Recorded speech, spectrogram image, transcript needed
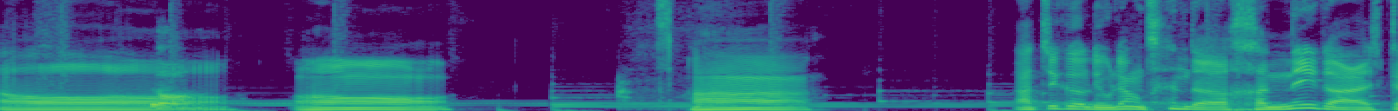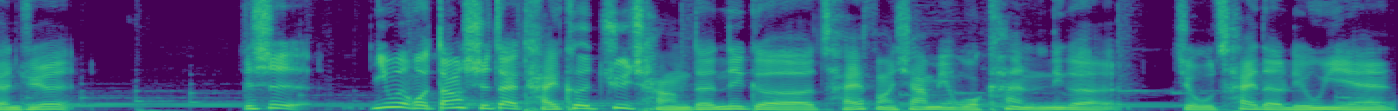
哦哦啊。啊，这个流量蹭的很那个啊，感觉就是因为我当时在台客剧场的那个采访下面，我看那个韭菜的留言，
